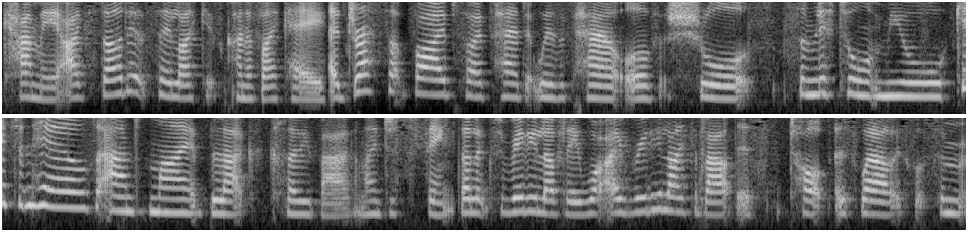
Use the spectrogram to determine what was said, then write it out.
cami. I've styled it so like it's kind of like a, a dress up vibe. So I've paired it with a pair of shorts, some little mule kitten heels and my black Chloe bag. And I just think that looks really lovely. What I really like about this top as well, it's got some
